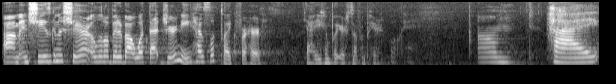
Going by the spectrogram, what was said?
um, and she's going to share a little bit about what that journey has looked like for her. Yeah, you can put yourself up here. Okay. Um, hi,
